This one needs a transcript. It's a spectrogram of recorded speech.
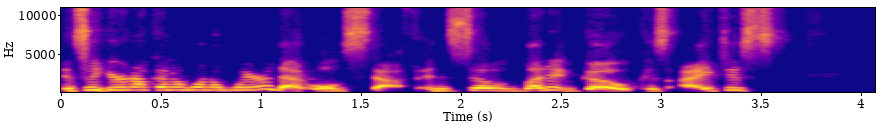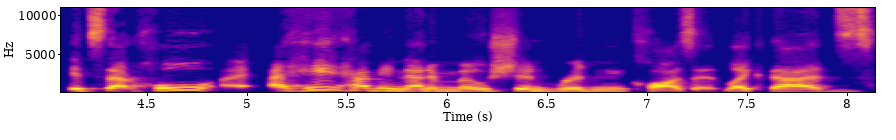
And so you're not going to want to wear that old stuff. And so let it go because i just it's that whole I, hate having that emotion ridden closet. Like that's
